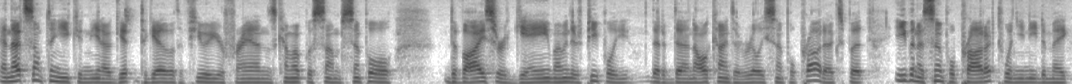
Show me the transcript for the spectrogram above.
And that's something you can you know get together with a few of your friends come up with some simple device or game. I mean there's people that have done all kinds of really simple products but even a simple product when you need to make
